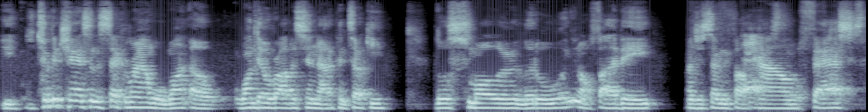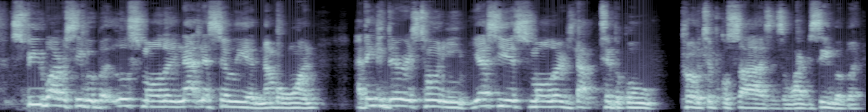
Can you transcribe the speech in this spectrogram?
you took a chance in the second round with Juan, uh, Wan'Dale Robinson out of Kentucky, a little smaller, little you know five eight, 175 Fast, pound, fast, fast. speed wide receiver, but a little smaller, not necessarily a number one. I think Kadarius Toney, yes, he is smaller. He's not typical, prototypical size as a wide receiver, but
